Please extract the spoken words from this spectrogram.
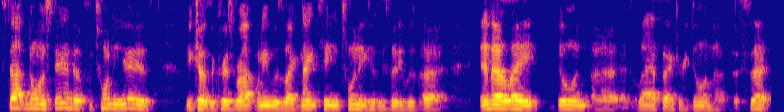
stopped doing stand up for 20 years because of Chris Rock when he was like 19, 20, because he said he was uh, in LA doing uh, at the Laugh Factory doing a, a set,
